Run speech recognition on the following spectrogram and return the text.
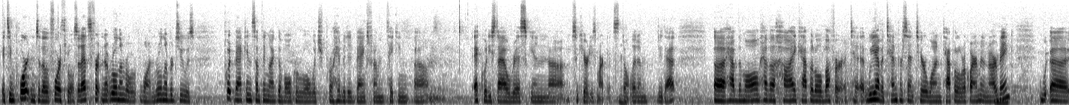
It's important to the fourth rule. So that's for, no, rule number one. Rule number two is put back in something like the Volcker rule, which prohibited banks from taking um, equity style risk in uh, securities markets. Mm. Don't let them do that uh, have them all have a high capital buffer. We have a 10% tier one capital requirement in our mm-hmm. bank. Uh,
